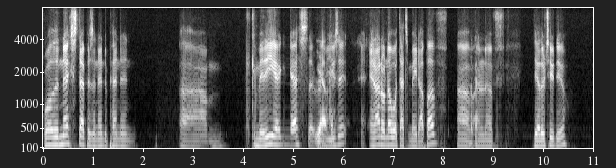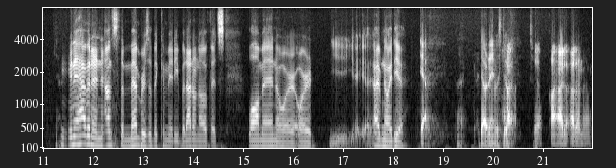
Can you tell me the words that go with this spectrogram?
Well, the next step is an independent um, committee, I guess, that Yeah, reviews it. And I don't know what that's made up of. Um, Okay. I don't know if the other two do. I mean, they haven't announced the members of the committee, but I don't know if it's lawmen or or I have no idea. Yeah, I doubt any of us do. I- Yeah, I, I, I don't know.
